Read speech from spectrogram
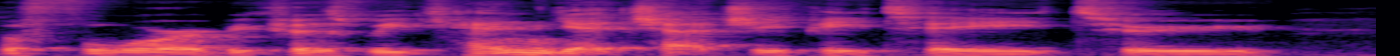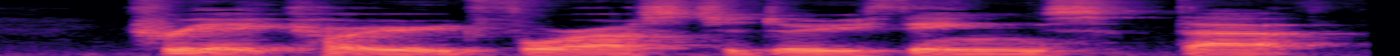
before because we can get ChatGPT to create code for us to do things that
